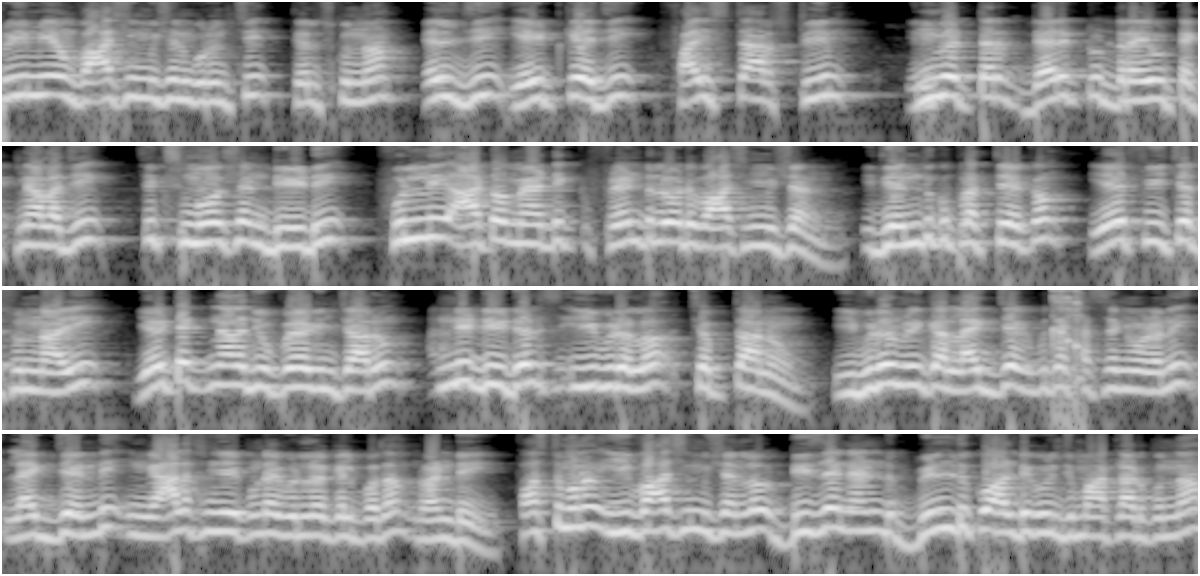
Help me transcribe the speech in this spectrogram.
premium washing machine గురించి తెలుసుకుందాం. LG eight KG five star steam inverter direct drive technology six motion DD fully automatic front load washing machine ఇది ఎందుకు ప్రత్యేకం? ఏ ఫీచర్స్ ఉన్నాయి? ఏ టెక్నాలజీ ఉపయోగించారు? అన్ని డీటెయిల్స్ ఈ వీడియోలో చెప్తాను. ఈ వీడియో మీకు లైక్ చేయకపోతే ఖచ్చితంగా వీడియోని లైక్ చేయండి. ఇంకా ఆలస్యం చేయకుండా వీడియోలోకి వెళ్ళిపోదాం. రండి. ఫస్ట్ మనం ఈ వాషింగ్ మిషన్లో డిజైన్ అండ్ బిల్డ్ క్వాలిటీ గురించి మాట్లాడుకుందాం.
